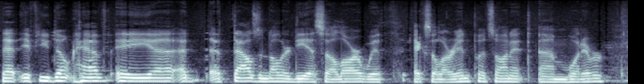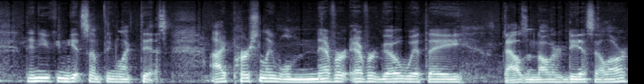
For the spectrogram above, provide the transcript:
That if you don't have a uh, a thousand dollar DSLR with XLR inputs on it, um, whatever, then you can get something like this. I personally will never ever go with a thousand dollar DSLR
